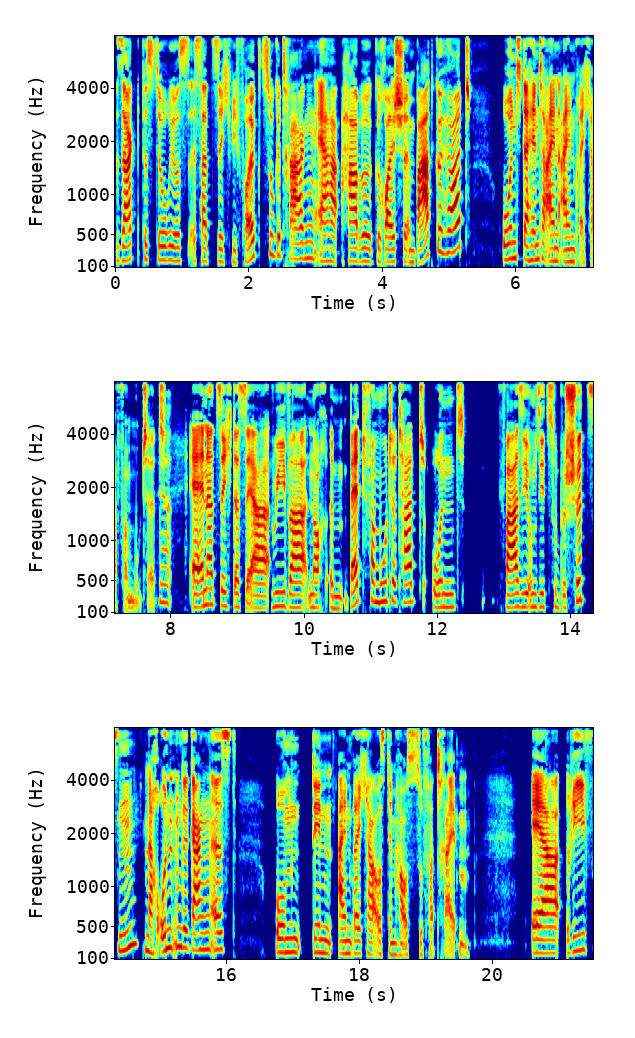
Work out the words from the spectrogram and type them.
sagt Pistorius, es hat sich wie folgt zugetragen. Er habe Geräusche im Bad gehört und dahinter einen Einbrecher vermutet. Ja. Er erinnert sich, dass er Reaver noch im Bett vermutet hat und quasi, um sie zu beschützen, nach unten gegangen ist, um den Einbrecher aus dem Haus zu vertreiben. Er rief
